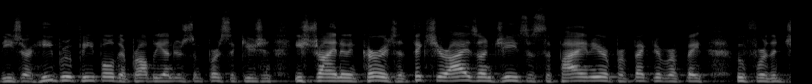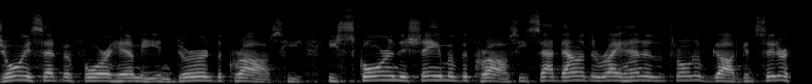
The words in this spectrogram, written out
These are Hebrew people, they're probably under some persecution. He's trying to encourage them. Fix your eyes on Jesus, the pioneer, and perfecter of our faith, who for the joy set before him, he endured the cross. He, he scorned the shame of the cross. He sat down at the right hand of the throne of God. Consider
